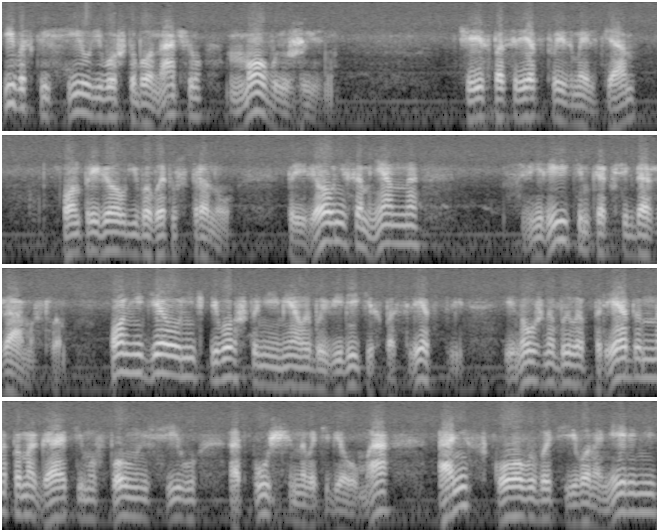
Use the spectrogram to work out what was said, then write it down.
и воскресил его, чтобы он начал новую жизнь. Через посредство измаильтян он привел его в эту страну, привел, несомненно, с великим, как всегда, замыслом. Он не делал ничего, что не имело бы великих последствий, и нужно было преданно помогать ему в полную силу отпущенного тебе ума, а не сковывать его намерений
